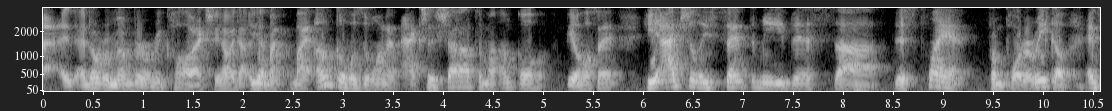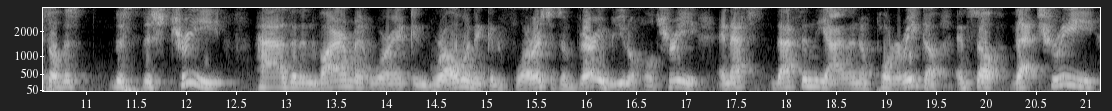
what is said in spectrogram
I, I, don't remember or recall actually how I got. Yeah, my, my uncle was the one that actually. Shout out to my uncle Dio Jose. He actually sent me this uh, this plant from Puerto Rico, and so this this this tree has an environment where it can grow and it can flourish. It's a very beautiful tree, and that's that's in the island of Puerto Rico. And so that tree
